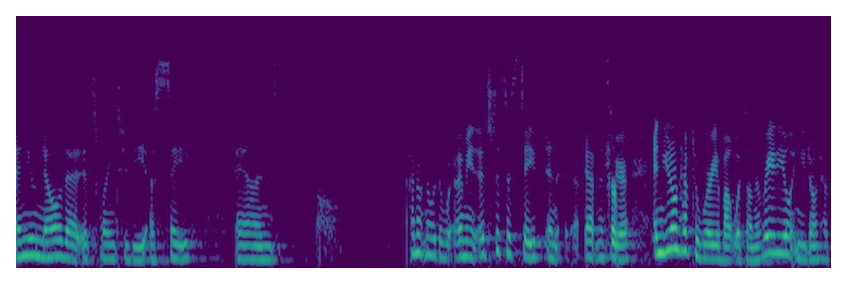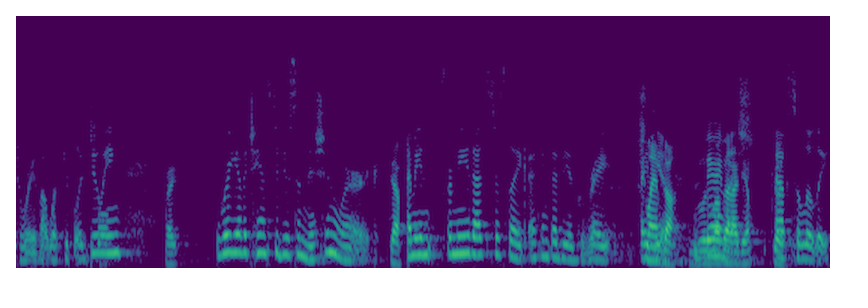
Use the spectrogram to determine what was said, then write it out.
and you know that it's going to be a safe and oh, I don't know what the word, I mean, it's just a safe and uh, atmosphere. And you don't have to worry about what's on the radio and you don't have to worry about what people are doing. Right. Where you have a chance to do some mission work. Yeah. I mean, for me, that's just like, I think that'd be a great Slam idea. dunk. You really Very love that much. idea? Good. Absolutely.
